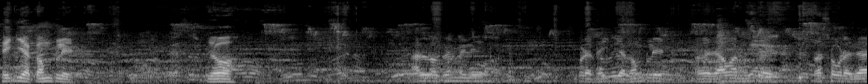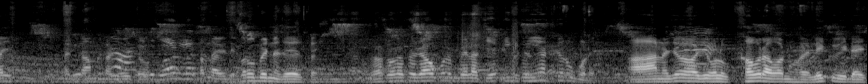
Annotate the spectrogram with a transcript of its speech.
થઈ ગયા કમ્પ્લીટ જો. હાલો ફેમિલી આપણે થઈ ગયા કમ્પ્લીટ હવે જવાનું છે રસોડે જાય. કામકાજ હોય તો પતાવી દે. બરોબર ને જયેશભાઈ? રસોડે તો જવું પડે. પહેલાં ચેકિંગ તો અહીંયા જ કરવું પડે. હા અને જો હજી ઓલું ખવડાવવાનું હોય લિક્વિડ આઈ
